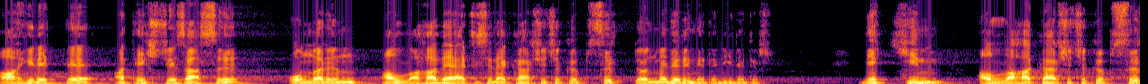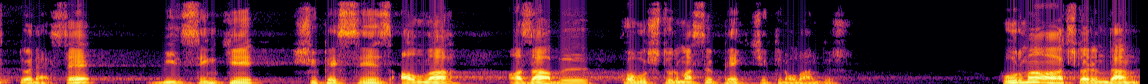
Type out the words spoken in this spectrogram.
ahirette ateş cezası, onların Allah'a ve elçisine karşı çıkıp sırt dönmeleri nedeniyledir. Ve kim Allah'a karşı çıkıp sırt dönerse, bilsin ki şüphesiz Allah azabı, kovuşturması pek çetin olandır. Hurma ağaçlarından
